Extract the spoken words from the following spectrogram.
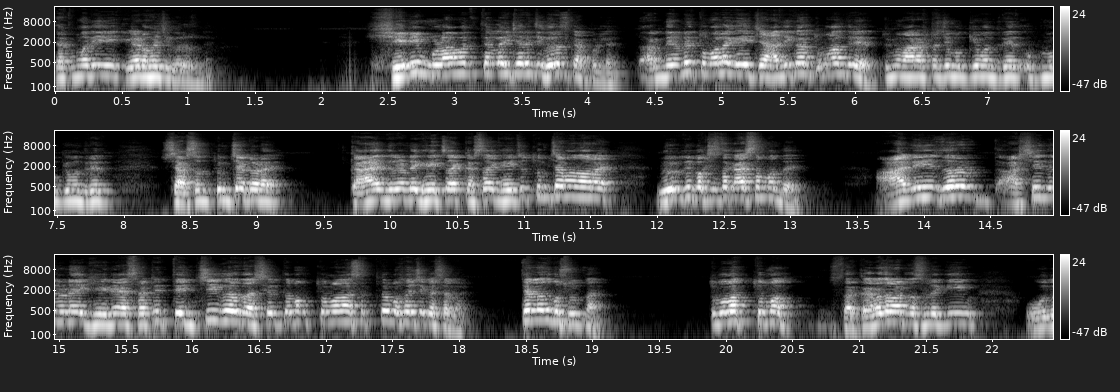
त्यातमध्ये एड व्हायची गरज नाही. शेनी मुळामध्ये त्याला विचारायची गरज काय पडली? अरे निर्णय तुम्हाला घ्यायचे अधिकार तुम्हाला दिले तुम्ही महाराष्ट्राचे मुख्यमंत्री आहेत उपमुख्यमंत्री आहेत. शासन तुमच्याकडे आहे. काय निर्णय घ्यायचा आहे कसा घ्यायचा तुमच्या मनावर आहे. विरोधी पक्षाचा काय संबंध आहे? आणि जर असे निर्णय घेण्यासाठी त्यांची गरज असेल तर मग तुम्हाला सत्य बसायचे कशाला? त्यालाच बसवत ना तुम्हाला तुम्हाला सरकारला जर वाटत असलं की उद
